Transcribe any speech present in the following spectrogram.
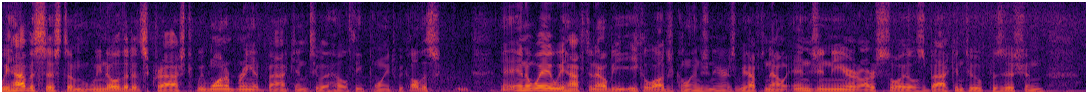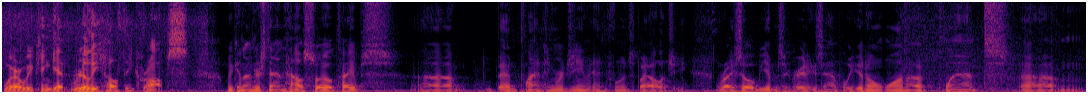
we have a system, we know that it's crashed, we want to bring it back into a healthy point. We call this, in a way, we have to now be ecological engineers. We have to now engineer our soils back into a position where we can get really healthy crops. We can understand how soil types uh, and planting regime influence biology. Rhizobium is a great example. You don't want to plant um,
